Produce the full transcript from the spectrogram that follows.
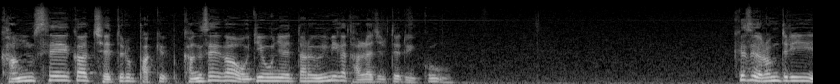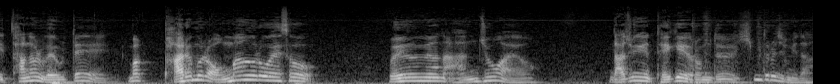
강세가 제대로 바뀌어 강세가 어디에 오냐에 따라 의미가 달라질 때도 있고 그래서 여러분들이 단어를 외울 때 막 발음을 엉망으로 해서 외우면 안 좋아요. 나중에 되게 여러분들 힘들어집니다.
